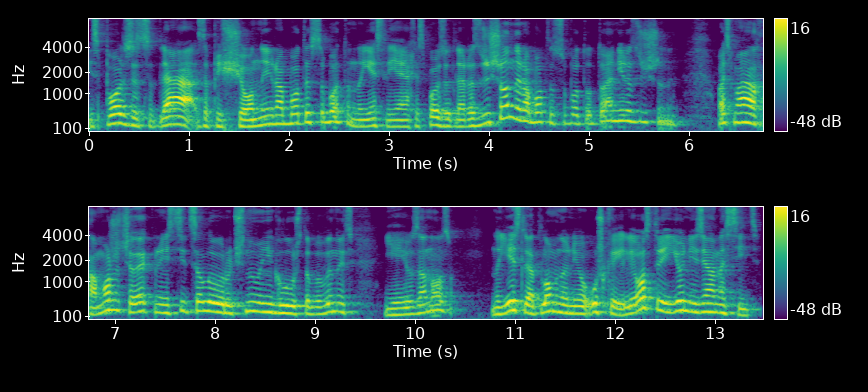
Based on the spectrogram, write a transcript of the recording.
используются для запрещенной работы в субботу, но если я их использую для разрешенной работы в субботу, то они разрешены. Восьмая алха. Может человек принести целую ручную иглу, чтобы вынуть ею занозу. Но если отломано у нее ушко или острее, ее нельзя носить.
